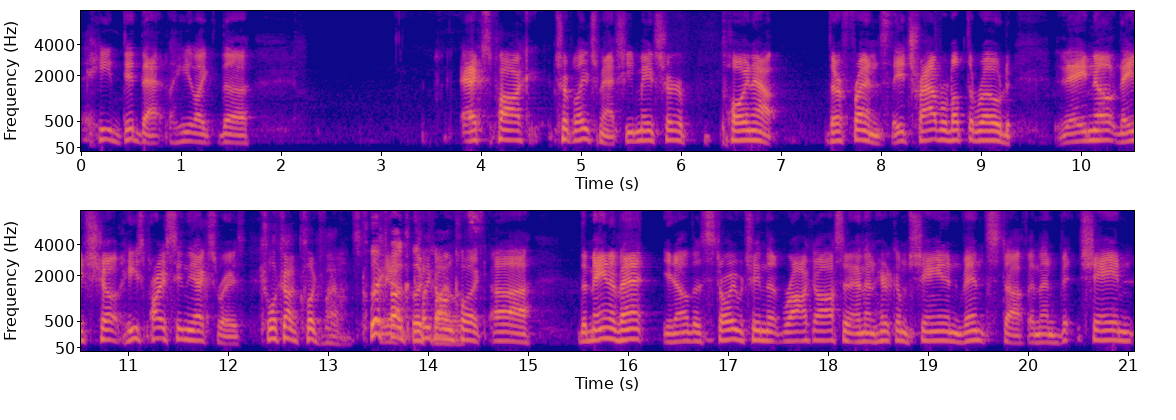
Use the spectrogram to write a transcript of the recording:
he did that. He like the X Pac Triple H match. He made sure to point out they're friends. They traveled up the road. They know they show. He's probably seen the X rays. Click on click violence. Click Yeah, on click, click on violence. click. Uh, the main event, you know, the story between the Rock Austin, and then here comes Shane and Vince stuff, and then Vi- Shane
